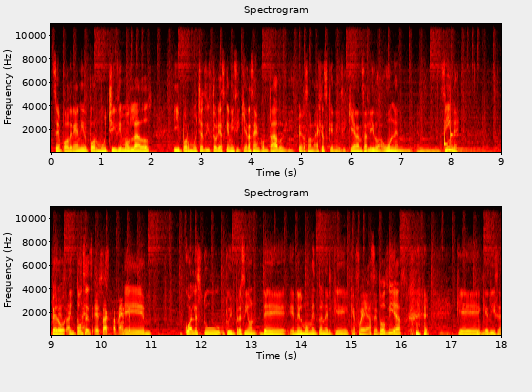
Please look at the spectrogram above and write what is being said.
se podrían ir por muchísimos lados y por muchas historias que ni siquiera se han contado y personajes que ni siquiera han salido aún en, cine. Pero entonces, exactamente. Em, ¿cuál es tu, impresión de en el momento en el que, que fue hace dos días? que, que dice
